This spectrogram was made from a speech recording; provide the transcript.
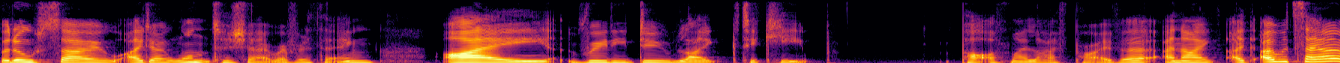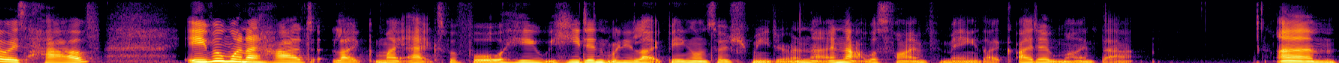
but also I don't want to share everything. I really do like to keep part of my life private, and I I, I would say I always have even when I had like my ex before, he he didn't really like being on social media, and that and that was fine for me. Like I don't mind that. Um,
